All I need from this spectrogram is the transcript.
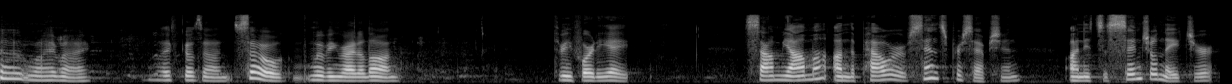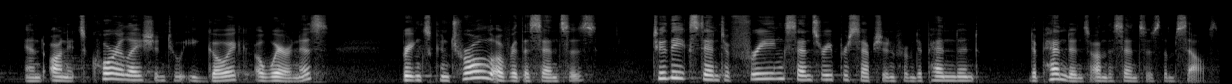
my, my. Life goes on. So, moving right along. 348. Samyama on the power of sense perception, on its essential nature, and on its correlation to egoic awareness brings control over the senses to the extent of freeing sensory perception from dependent, dependence on the senses themselves.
